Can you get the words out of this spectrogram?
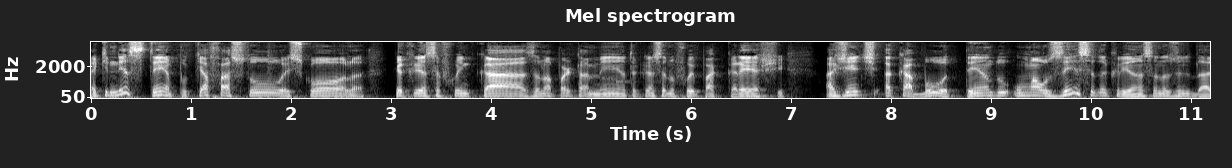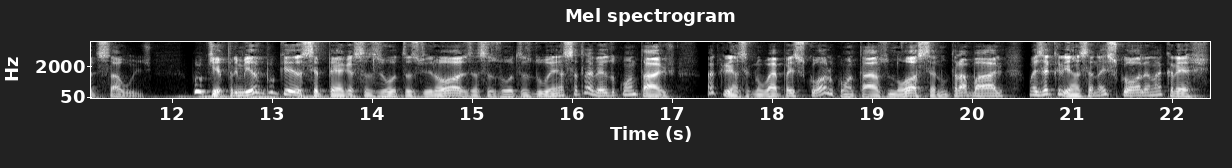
é que nesse tempo que afastou a escola, que a criança ficou em casa, no apartamento, a criança não foi para a creche, a gente acabou tendo uma ausência da criança nas unidades de saúde. Por quê? Primeiro porque você pega essas outras viroses, essas outras doenças através do contágio. A criança que não vai para a escola, o contágio nosso é no trabalho, mas a criança é na escola, é na creche.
